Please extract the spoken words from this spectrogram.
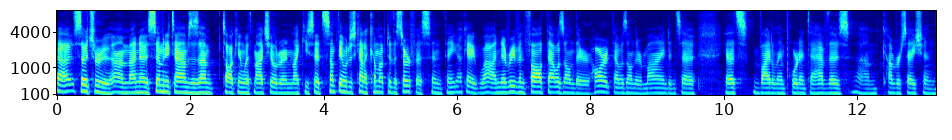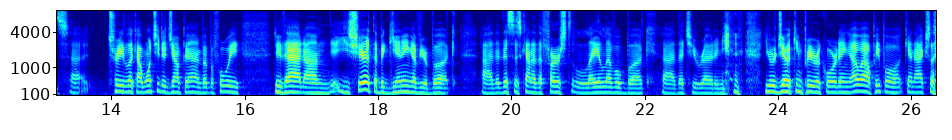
uh, so true. Um, I know so many times as I'm talking with my children, like you said, something will just kind of come up to the surface and think, okay, wow, I never even thought that was on their heart, that was on their mind, and so yeah, it's vitally important to have those um, conversations. Uh, Tree, look, I want you to jump in, but before we do that, um, you share at the beginning of your book uh, that this is kind of the first lay level book uh, that you wrote, and you, you were joking pre-recording. Oh wow, people can actually,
